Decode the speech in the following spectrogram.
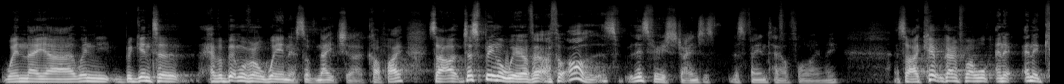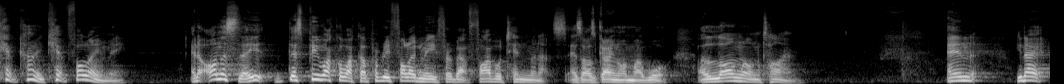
when they uh, when you begin to have a bit more of an awareness of nature, kapai. So uh, just being aware of it, I thought, oh, that's, that's very strange. This, this fantail following me, and so I kept going for my walk, and it, and it kept coming, kept following me. And honestly, this piwaka waka probably followed me for about five or 10 minutes as I was going on my walk, a long, long time. And, you know,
